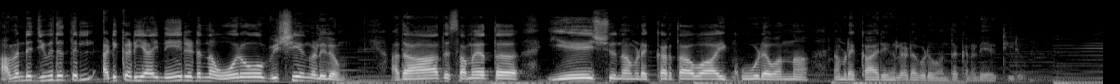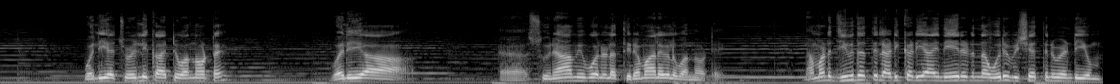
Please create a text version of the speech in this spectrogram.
അവന്റെ ജീവിതത്തിൽ അടിക്കടിയായി നേരിടുന്ന ഓരോ വിഷയങ്ങളിലും അതാത് സമയത്ത് യേശു നമ്മുടെ കർത്താവായി കൂടെ വന്ന് നമ്മുടെ കാര്യങ്ങൾ ഇടപെടുവാൻ തക്കനടയായി തീരും വലിയ ചുഴലിക്കാറ്റ് വന്നോട്ടെ? വലിയ സുനാമി പോലുള്ള തിരമാലകൾ വന്നോട്ടെ. നമ്മുടെ ജീവിതത്തിൽ അടിക്കടിയായി നേരിടുന്ന ഒരു വിഷയത്തിനു വേണ്ടിയും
